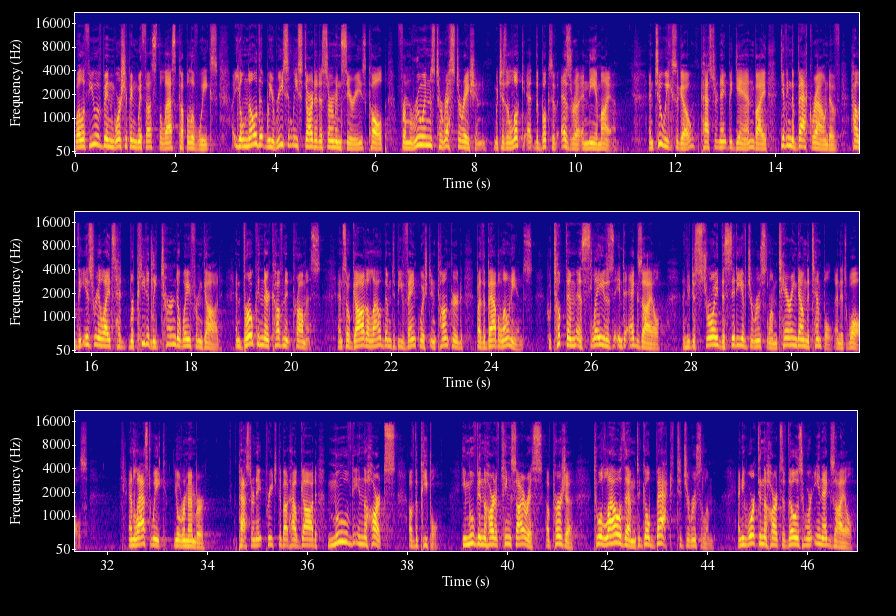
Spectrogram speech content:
Well, if you have been worshiping with us the last couple of weeks, you'll know that we recently started a sermon series called From Ruins to Restoration, which is a look at the books of Ezra and Nehemiah. And two weeks ago, Pastor Nate began by giving the background of how the Israelites had repeatedly turned away from God and broken their covenant promise. And so God allowed them to be vanquished and conquered by the Babylonians, who took them as slaves into exile and who destroyed the city of Jerusalem, tearing down the temple and its walls. And last week, you'll remember, Pastor Nate preached about how God moved in the hearts of the people. He moved in the heart of King Cyrus of Persia to allow them to go back to Jerusalem. And he worked in the hearts of those who were in exile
